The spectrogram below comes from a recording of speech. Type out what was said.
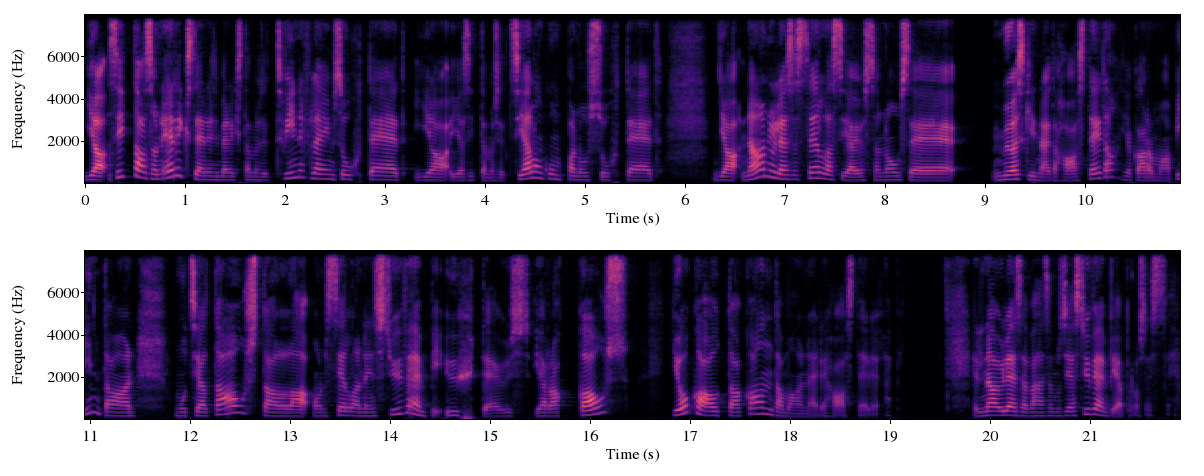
Ja sitten taas on erikseen esimerkiksi tämmöiset twin flame-suhteet ja, ja sitten tämmöiset sielunkumppanuussuhteet. Ja nämä on yleensä sellaisia, joissa nousee myöskin näitä haasteita ja karmaa pintaan, mutta siellä taustalla on sellainen syvempi yhteys ja rakkaus, joka auttaa kantamaan näiden haasteiden läpi. Eli nämä on yleensä vähän semmoisia syvempiä prosesseja,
